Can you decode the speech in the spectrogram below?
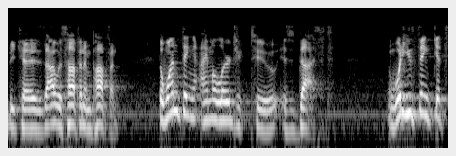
because I was huffing and puffing. The one thing I'm allergic to is dust. And what do you think gets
